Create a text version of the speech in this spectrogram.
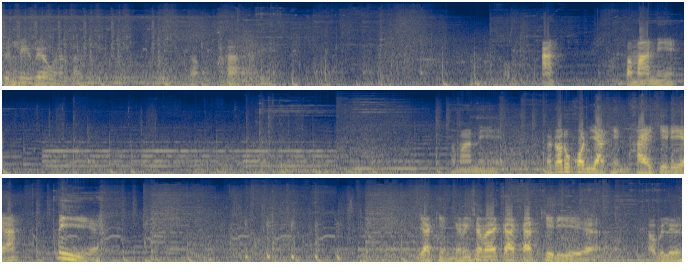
ขึ้นเลเวลนะครับ แล้วผมขาย อะ ประมาณนี้ ประมาณนี้ แล้วก็ทุกคนอยากเห็นใครเคดีนะ นี่ อยากเห็นกันใช่ไหมกากัดเคดีเอาไปเลย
